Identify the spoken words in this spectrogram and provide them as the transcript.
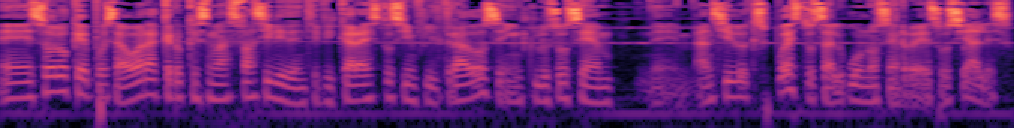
Eh, solo que pues ahora creo que es más fácil identificar a estos infiltrados e incluso se han, eh, han sido expuestos algunos en redes sociales.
